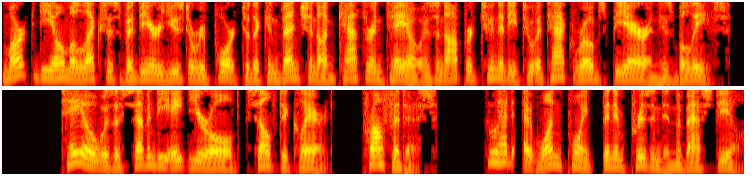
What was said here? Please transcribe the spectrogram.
Marc Guillaume Alexis Vadier used a report to the convention on Catherine Théot as an opportunity to attack Robespierre and his beliefs. Théot was a 78-year-old, self-declared «prophetess» who had, at one point, been imprisoned in the Bastille.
